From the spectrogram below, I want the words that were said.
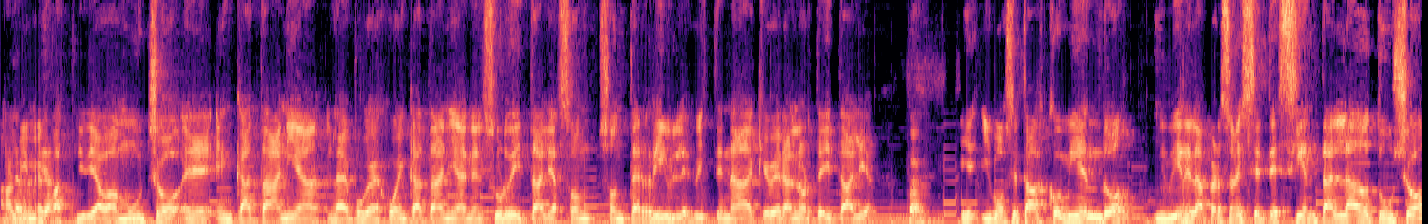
A mí me fastidiaba mucho eh, en Catania, en la época que jugué en Catania, en el sur de Italia, son, son terribles, ¿viste? Nada que ver al norte de Italia. Y, y vos estabas comiendo y viene la persona y se te sienta al lado tuyo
